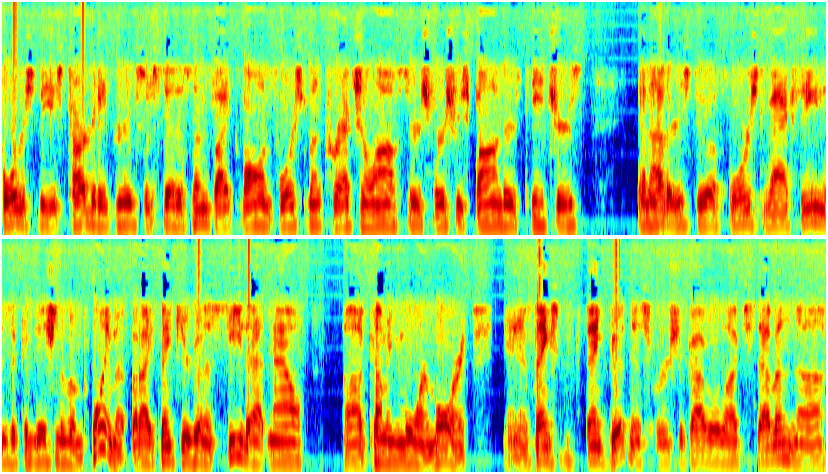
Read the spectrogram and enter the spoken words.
force these targeted groups of citizens like law enforcement, correctional officers, first responders, teachers, and others to a forced vaccine as a condition of employment. But I think you're going to see that now uh, coming more and more. And thanks, thank goodness for Chicago Lodge 7. Uh,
